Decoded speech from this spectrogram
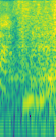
Yes.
